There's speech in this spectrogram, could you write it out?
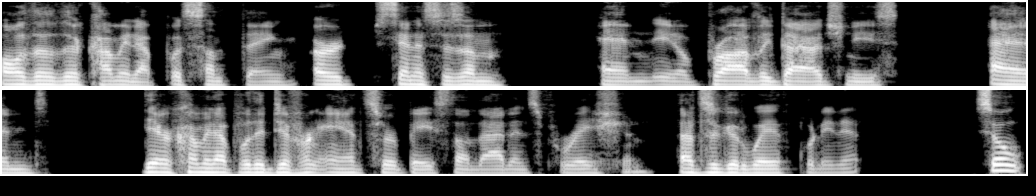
although they're coming up with something or cynicism and you know broadly Diogenes, and they're coming up with a different answer based on that inspiration. That's a good way of putting it. So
